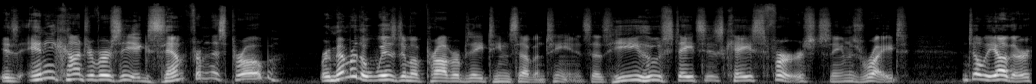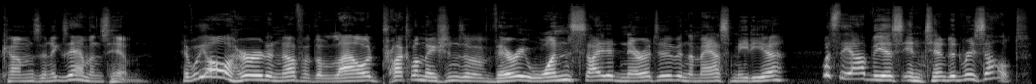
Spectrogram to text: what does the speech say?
Is any controversy exempt from this probe? Remember the wisdom of Proverbs 18:17. It says, "He who states his case first seems right, until the other comes and examines him. Have we all heard enough of the loud proclamations of a very one sided narrative in the mass media? What's the obvious intended result?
